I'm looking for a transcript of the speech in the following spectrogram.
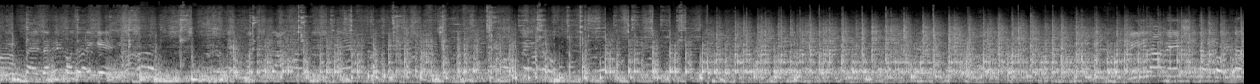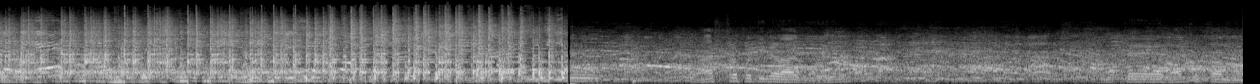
ಹೋಗ್ತಾ ಇದ್ದಾರೆ. ಮೊದಲಿಗೆ ರಾಷ್ಟ್ರಪತಿಗಳಾಗಲಿ ಮತ್ತು ರಾಜ್ಯಪಾಲರಾಗಲಿ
